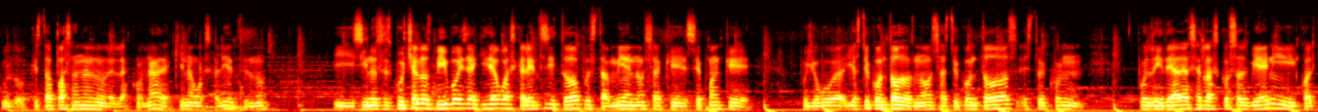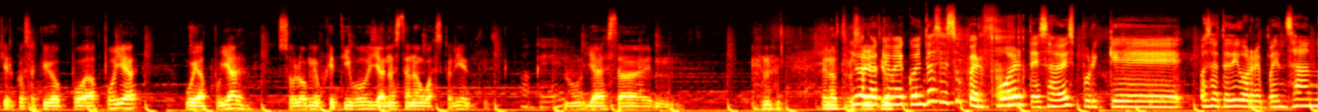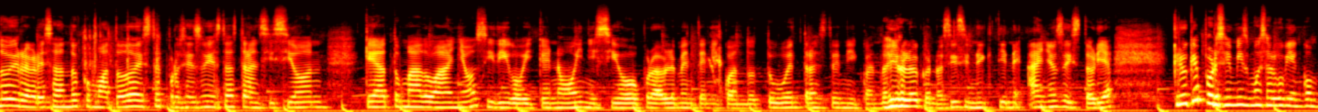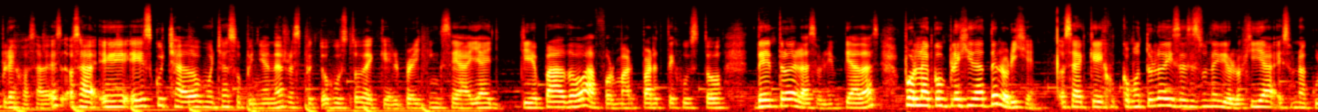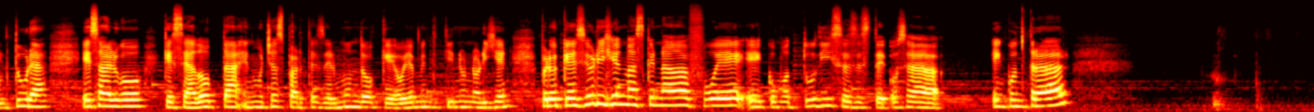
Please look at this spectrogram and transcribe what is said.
pues, lo que está pasando en lo de la CONADE aquí en Aguascalientes, ¿no? Y si nos escuchan los b-boys de aquí de Aguascalientes y todo, pues también, ¿no? O sea, que sepan que pues yo, yo estoy con todos, ¿no? O sea, estoy con todos, estoy con pues la idea de hacer las cosas bien y cualquier cosa que yo pueda apoyar, voy a apoyar. Solo mi objetivo ya no está en Aguascalientes. Okay. ¿no? Ya está en, en nuestro Digo, lo que me cuentas es súper fuerte, ¿sabes? Porque, o sea, te digo, repensando y regresando como a todo este proceso y esta transición que ha tomado años y digo, y que no inició probablemente ni cuando tú entraste ni cuando yo lo conocí, sino que tiene años de historia, creo que por sí mismo es algo bien complejo, ¿sabes? O sea, he, he escuchado muchas opiniones respecto justo de que el breaking se haya llevado a formar parte justo dentro de las Olimpiadas por la complejidad del origen. O sea, que como tú lo dices, es una ideología, es una cultura, es algo que se adopta en muchas partes del mundo, que obviamente tiene un origen, pero que ese origen más que nada fue, eh, como tú dices, este, o sea, encontrar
